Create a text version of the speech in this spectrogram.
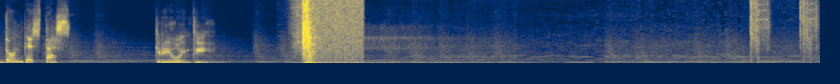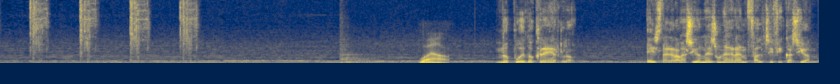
¿dónde estás? Creo en ti. Wow. No puedo creerlo. Esta grabación es una gran falsificación.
